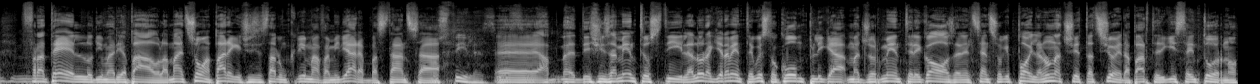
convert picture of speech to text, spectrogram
Mm-hmm. fratello di Maria Paola, ma insomma pare che ci sia stato un clima familiare abbastanza Ostile, sì, eh, ab- decisamente ostile. Allora chiaramente questo complica maggiormente le cose, nel senso che poi la non accettazione da parte di chi sta intorno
